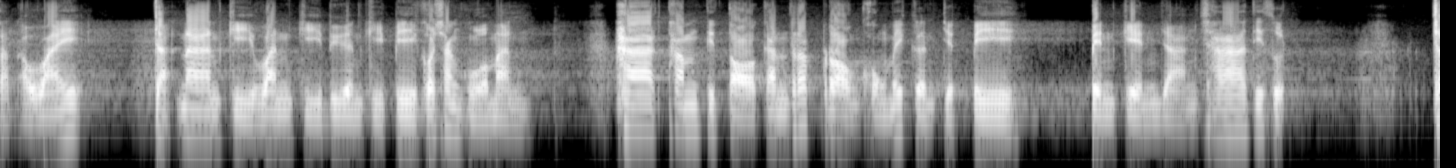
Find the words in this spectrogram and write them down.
ตัดเอาไว้ จะนานกี่วันกี่เดือนกี่ปีก็ช่างหัวมัน หากทำติดต่อกันรับรองคงไม่เกินเจ็ดปี เป็นเกณฑ์อย่างช้าที่สุด เฉ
